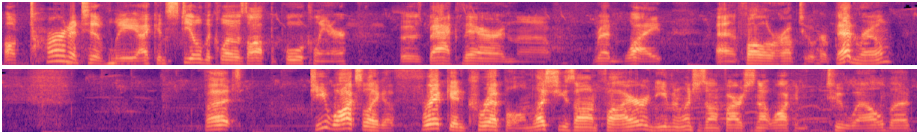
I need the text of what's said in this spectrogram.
Alternatively, I can steal the clothes off the pool cleaner, who's back there in the red and white, and follow her up to her bedroom. But she walks like a frickin' cripple, unless she's on fire, and even when she's on fire, she's not walking too well, but...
